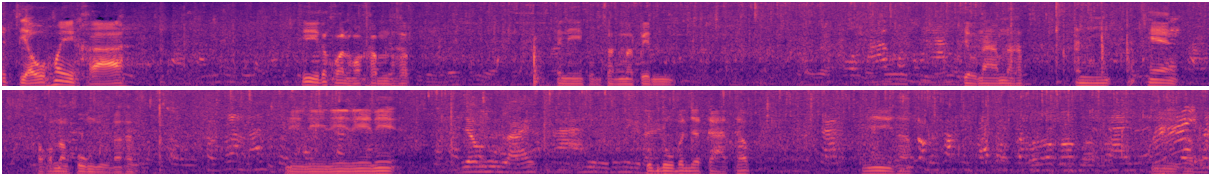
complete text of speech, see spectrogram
ก๋วยเตี๋ยวห้อยขา ที่นครหัวคำนะครับ อันนี้ผมสั่งมาเป็นเตี๋ยวน้ำนะครับ อันนี้แห้งเขากำลังปรุงอยู่นะครับ นี่นี่นี่นี่นี่ยำทุกหลายคุณดูบรรยากาศครับ นี่ครับนี่ครั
